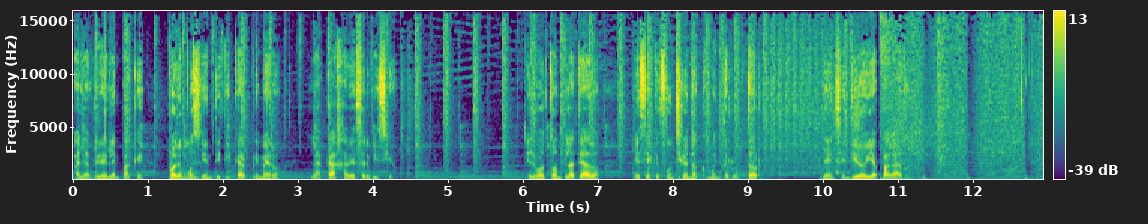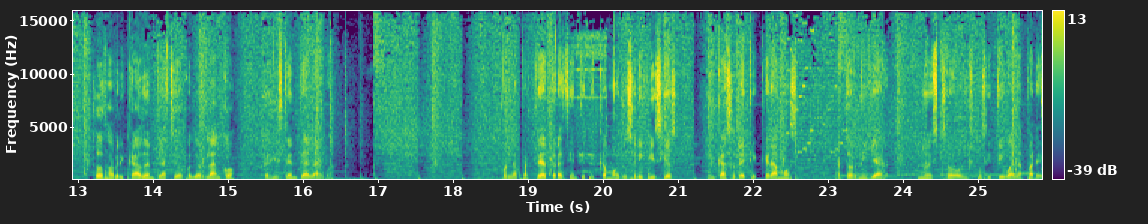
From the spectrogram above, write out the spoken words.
Al abrir el empaque podemos identificar primero la caja de servicio. El botón plateado es el que funciona como interruptor de encendido y apagado. Todo fabricado en plástico color blanco resistente al agua. Por la parte de atrás identificamos los orificios en caso de que queramos atornillar nuestro dispositivo a la pared.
